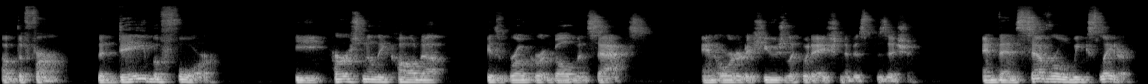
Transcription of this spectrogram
of the firm the day before he personally called up his broker at Goldman Sachs and ordered a huge liquidation of his position. And then several weeks later,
